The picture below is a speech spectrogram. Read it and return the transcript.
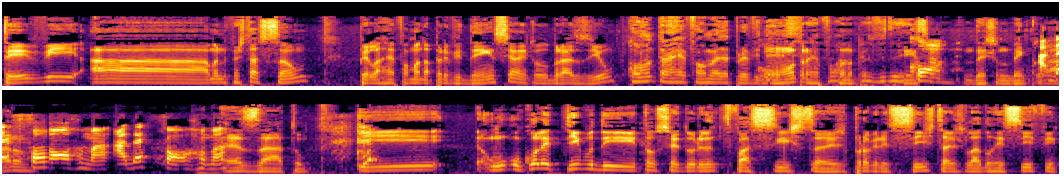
teve a manifestação pela reforma da Previdência em todo o Brasil. Contra a reforma da Previdência. Contra a reforma da Previdência, Com- deixando bem A claro. deforma, a deforma. Exato. E um, um coletivo de torcedores antifascistas, progressistas lá do Recife,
